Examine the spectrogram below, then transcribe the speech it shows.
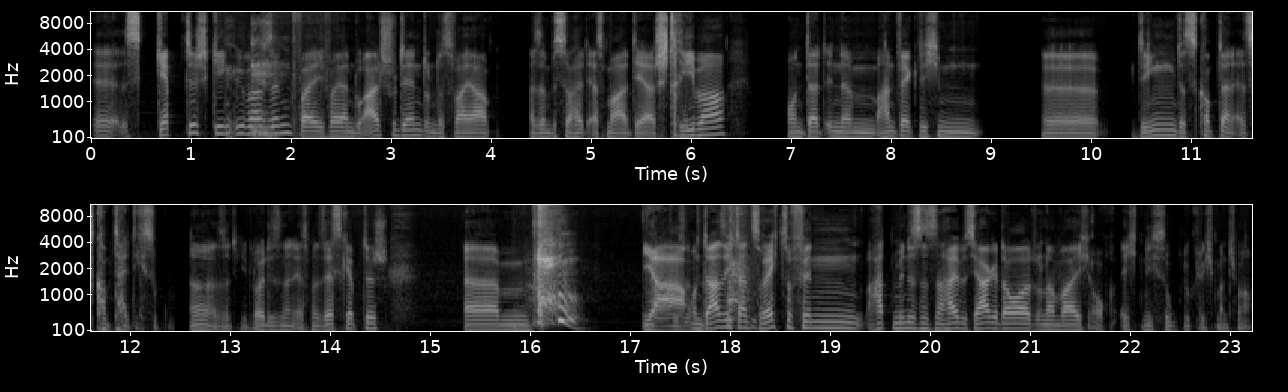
äh, skeptisch gegenüber sind, weil ich war ja ein Dualstudent und das war ja, also dann bist du halt erstmal der Streber und das in einem handwerklichen äh, Ding, das kommt dann, es kommt halt nicht so gut. Ne? Also die Leute sind dann erstmal sehr skeptisch. Ähm, ja, und da sich dann zurechtzufinden, hat mindestens ein halbes Jahr gedauert und dann war ich auch echt nicht so glücklich manchmal.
